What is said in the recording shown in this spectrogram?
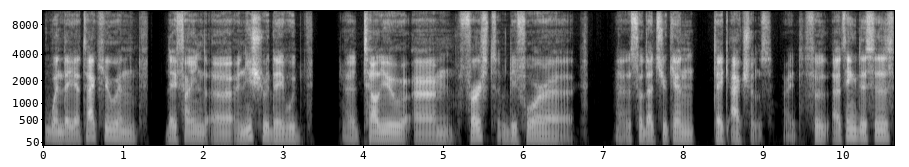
when they attack you and they find uh, an issue, they would uh, tell you um, first before uh, uh, so that you can take actions, right? So I think this is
